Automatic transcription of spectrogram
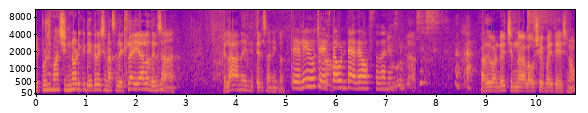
ఇప్పుడు మా చిన్నోడికి డెకరేషన్ అసలు ఎట్లా వేయాలో తెలుసా? ఎలా అనేది తెలుసా నీకు? తెలీదు చేస్తా ఉంటే అదే వస్తుంది అనేసి అదిగోండి చిన్న లవ్ షేప్ అయితే వేసినాం.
